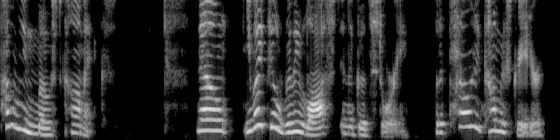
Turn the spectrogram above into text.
probably most comics. Now, you might feel really lost in a good story, but a talented comics creator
